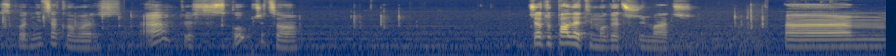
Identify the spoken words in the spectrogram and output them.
Składnica commerce. A? To jest skup, czy co? Czy ja tu palety mogę trzymać? Ehm...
